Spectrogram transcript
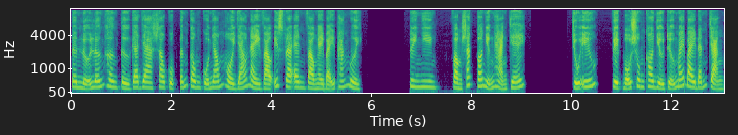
tên lửa lớn hơn từ Gaza sau cuộc tấn công của nhóm Hồi giáo này vào Israel vào ngày 7 tháng 10. Tuy nhiên, vòng sắt có những hạn chế. Chủ yếu, việc bổ sung kho dự trữ máy bay đánh chặn,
